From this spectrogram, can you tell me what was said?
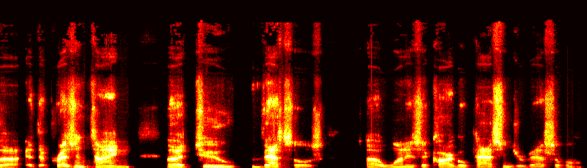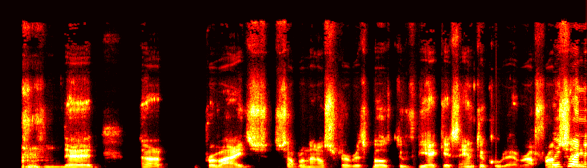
uh, at the present time, two vessels. one is a cargo passenger vessel that provides supplemental service both to Vieques and to Culebra from Which one?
